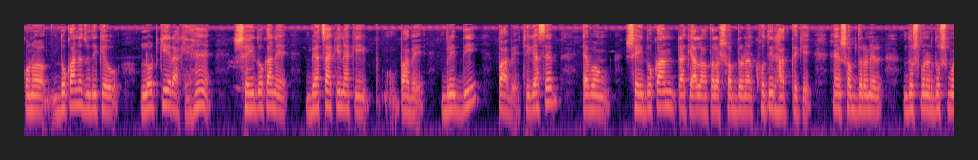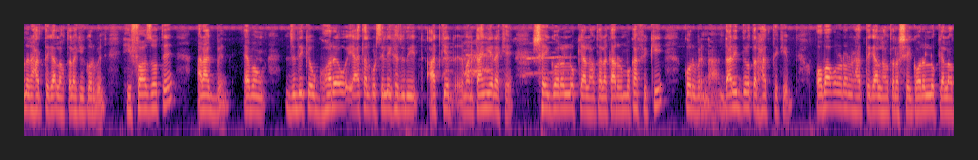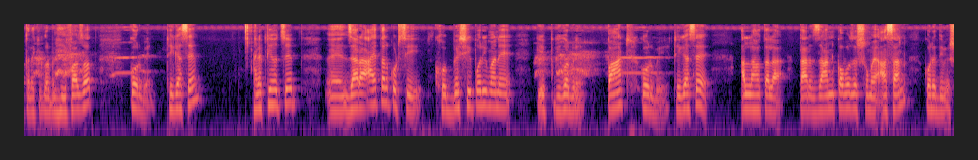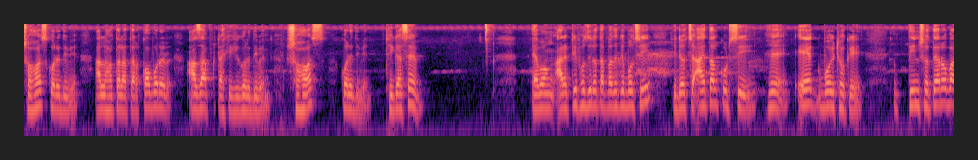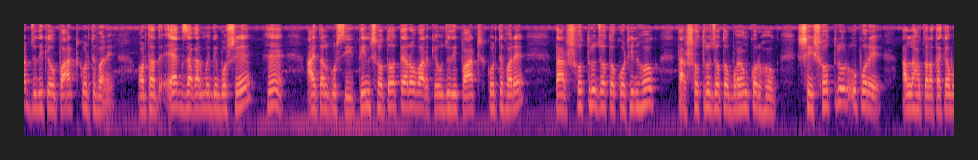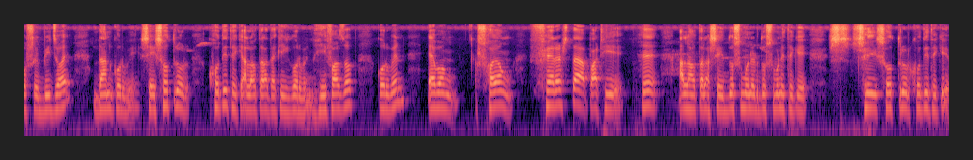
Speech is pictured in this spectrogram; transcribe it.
কোনো দোকানে যদি কেউ লটকিয়ে রাখে হ্যাঁ সেই দোকানে বেচা কিনা কি পাবে? বৃদ্ধি পাবে, ঠিক আছে? এবং সেই দোকানটাকে আল্লাহ তালা সব ধরনের ক্ষতির হাত থেকে হ্যাঁ সব ধরনের দুশ্মনের দুশ্মনের হাত থেকে আল্লাহ তালা কী করবেন? হিফাজতে রাখবেন এবং যদি কেউ ঘরেও এই আয়তাল করছে লিখে যদি আটকে মানে টাঙিয়ে রাখে, সেই ঘরের লোককে আল্লাহ তালা কারোর মোকাফিকি করবেন না। দারিদ্রতার হাত থেকে অভাব অনটনের হাত থেকে আল্লাহ তালা সেই ঘরের লোককে আল্লাহ তালা কী করবেন? হেফাজত করবেন। ঠিক আছে? আরেকটি হচ্ছে যারা আয়তাল করছি খুব বেশি পরিমাণে কি করবে? পাঠ করবে। ঠিক আছে? আল্লাহ তালা তার জান কবজের সময় আসান করে দিবে, সহজ করে দিবে। আল্লাহ তালা তার কবরের আজাবটাকে কী করে দিবেন? সহজ করে দিবেন। ঠিক আছে? এবং আরেকটি ফজিলত আপনাদেরকে বলছি, সেটা হচ্ছে আয়তাল কুরসি হ্যাঁ এক বৈঠকে তিনশো তেরো বার যদি কেউ পাঠ করতে পারে, অর্থাৎ এক জায়গার মধ্যে বসে হ্যাঁ আয়তাল কুরসি তিনশত বার কেউ যদি পাঠ করতে পারে, তার শত্রু যত কঠিন হোক, তার শত্রু যত ভয়ঙ্কর হোক, সেই শত্রুর উপরে আল্লাহ তালা তাকে অবশ্যই বিজয় দান করবে। সেই শত্রুর ক্ষতি থেকে আল্লাহ তালা তাকে কী করবেন? হেফাজত করবেন এবং স্বয়ং ফেরেশতা পাঠিয়ে হ্যাঁ আল্লাহ তালা সেই দুশ্মনের দুশ্মনী থেকে, সেই শত্রুর ক্ষতি থেকে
